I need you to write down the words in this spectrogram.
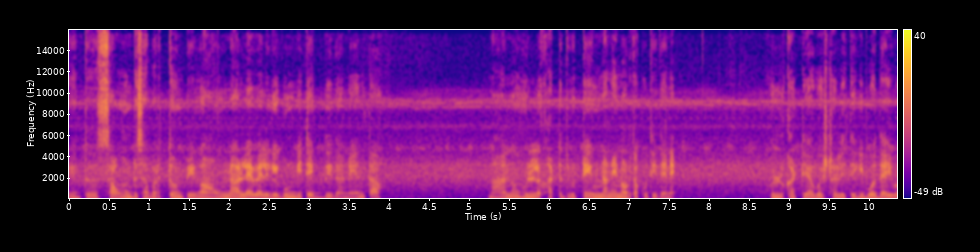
ಎಂತ ಸೌಂಡ್ ಸಹ ಬರ್ತಾ ಉಂಟು. ಈಗ ಅವನ ಲೆವೆಲ್ಗೆ ಗುಂಡಿ ತೆಗೆದಿದ್ದಾನೆ ಅಂತ. ನಾನು ಹುಲ್ಲು ಕಟ್ಟಿದ್ಬಿಟ್ಟು ಇವನನ್ನೇ ನೋಡ್ತಾ ಕೂತಿದ್ದೇನೆ. ಹುಲ್ಲು ಕಟ್ಟಿ ಆಗೋಷ್ಟರಲ್ಲಿ ತೆಗಿಬೋದಾ ಇವ?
